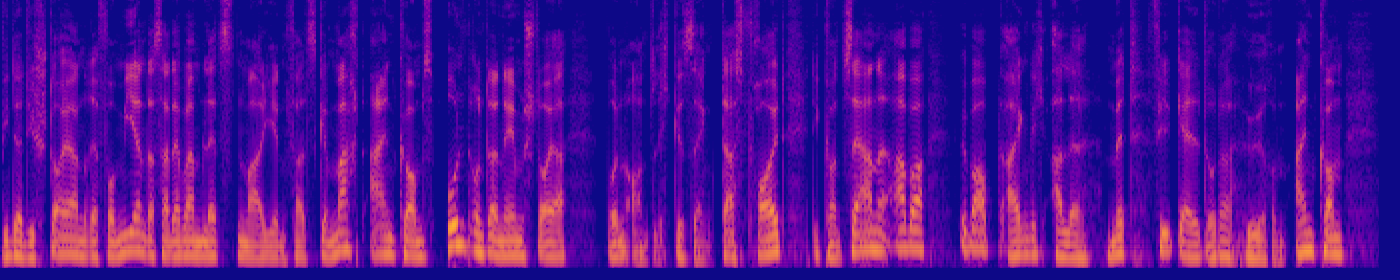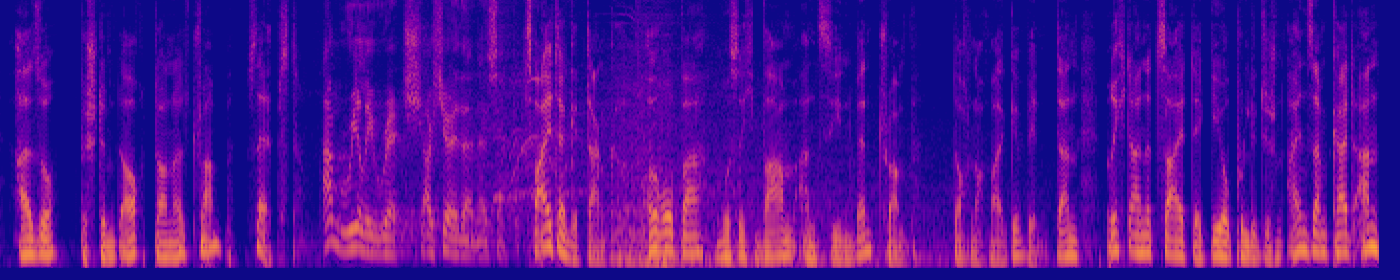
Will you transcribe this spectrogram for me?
wieder die Steuern reformieren. Das hat er beim letzten Mal jedenfalls gemacht. Einkommens- und Unternehmenssteuer wurden ordentlich gesenkt. Das freut die Konzerne, aber überhaupt eigentlich alle mit viel Geld oder höherem Einkommen. Also bestimmt auch Donald Trump selbst. Really Zweiter Gedanke. Europa muss sich warm anziehen, wenn Trump doch nochmal gewinnt. Dann bricht eine Zeit der geopolitischen Einsamkeit an.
